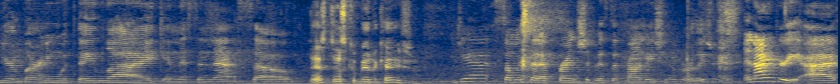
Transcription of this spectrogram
you're learning what they like and this and that. So That's just communication. yeah, someone said a friendship is the foundation of a relationship. And I agree. I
